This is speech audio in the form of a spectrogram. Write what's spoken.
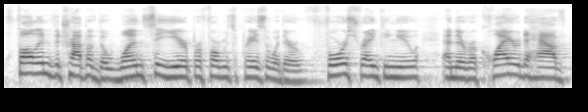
fall into the trap of the once a year performance appraisal where they're force ranking you and they're required to have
